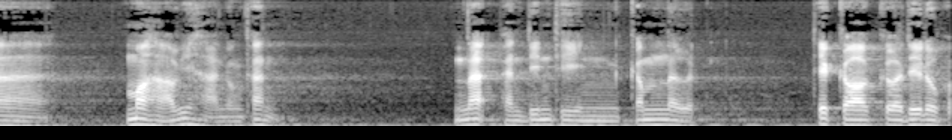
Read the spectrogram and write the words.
นา มหาวิหารของท่าน ณแผ่นดินทินกำเนิด ที่ก่อเกิดด้วยรูป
